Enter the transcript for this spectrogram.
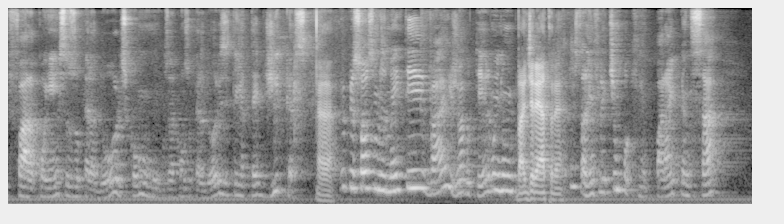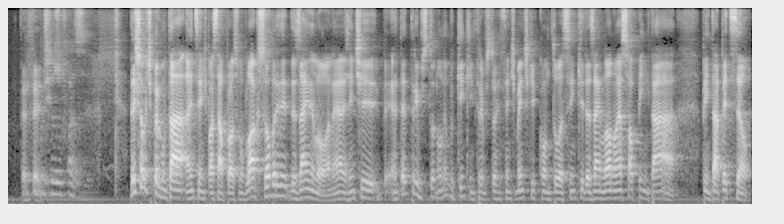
e fala, conheça os operadores, como usar com os operadores e tem até dicas. É. E o pessoal simplesmente vai, joga o termo e não. Vai direto, né? Está, refletir um pouquinho, parar e pensar Perfeito. o que eu preciso fazer. Deixa eu te perguntar, antes de a gente passar ao próximo bloco, sobre design law, né? A gente até entrevistou, não lembro quem que entrevistou recentemente, que contou assim que design law não é só pintar, pintar petição.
